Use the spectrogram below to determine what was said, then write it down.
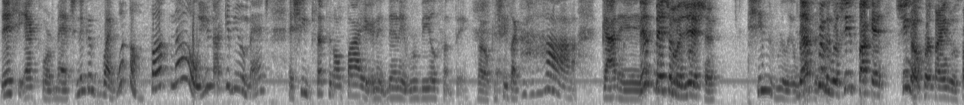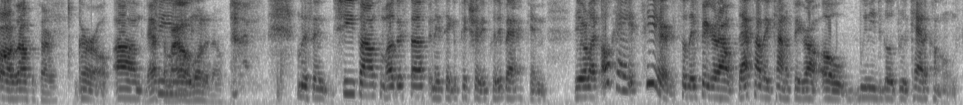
Then she asks for a match. Niggas is like, what the fuck? No, you're not giving you a match. And she sets it on fire, and it, then it reveals something. Okay. She's like, ha ha ha, got it. This bitch a magician. she's really a That's really what she's fucking. She know Criss Angel as far as I'm concerned. girl. Um, That's she- something I don't want to know. listen, she found some other stuff and they take a picture, they put it back, and they were like, okay, it's here. So they figured out, that's how they kind of figure out, oh, we need to go through the catacombs.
